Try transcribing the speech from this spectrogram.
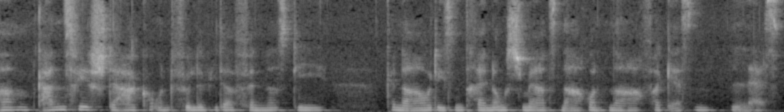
ähm, ganz viel Stärke und Fülle wiederfindest, die genau diesen Trennungsschmerz nach und nach vergessen lässt.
